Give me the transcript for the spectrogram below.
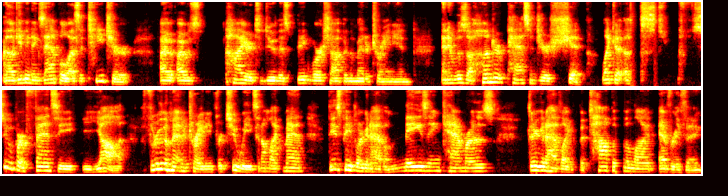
I'll give you an example. As a teacher, I, I was hired to do this big workshop in the Mediterranean, and it was a hundred passenger ship, like a, a super fancy yacht through the Mediterranean for two weeks. And I'm like, man, these people are going to have amazing cameras they're gonna have like the top of the line everything.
